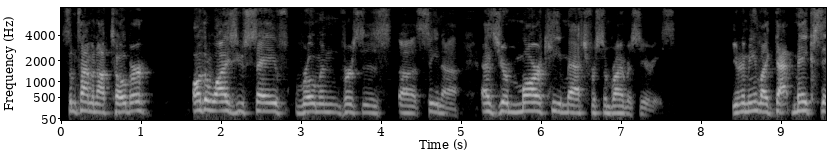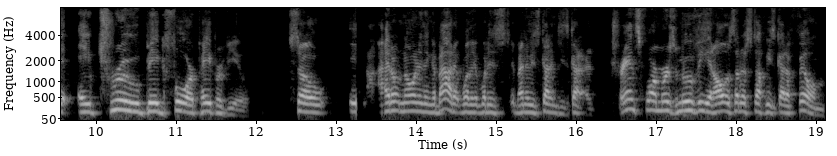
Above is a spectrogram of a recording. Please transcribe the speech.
sometime in October. Otherwise, you save Roman versus uh, Cena as your marquee match for Survivor Series. You know what I mean? Like that makes it a true Big Four pay per view. So it, I don't know anything about it. Whether what is I know he's got he's got a Transformers movie and all this other stuff he's got to film.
